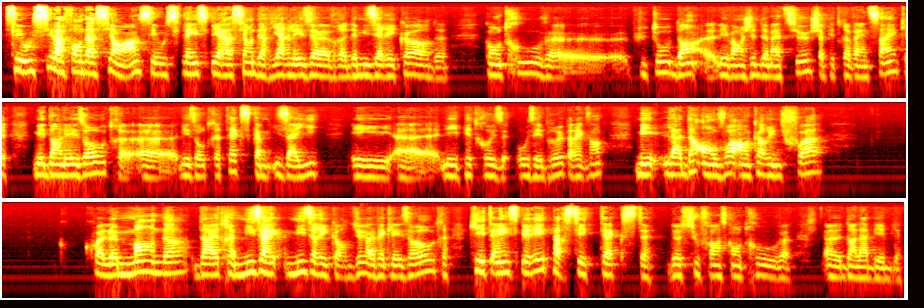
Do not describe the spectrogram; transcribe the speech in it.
C'est aussi la fondation, hein, c'est aussi l'inspiration derrière les œuvres de miséricorde qu'on trouve euh, plutôt dans l'Évangile de Matthieu, chapitre 25, mais dans les autres, les autres textes comme Isaïe et euh, les Épîtres aux, Hébreux, par exemple. Mais là-dedans, on voit encore une fois quoi, le mandat d'être miséricordieux avec les autres, qui est inspiré par ces textes de souffrance qu'on trouve euh, dans la Bible.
